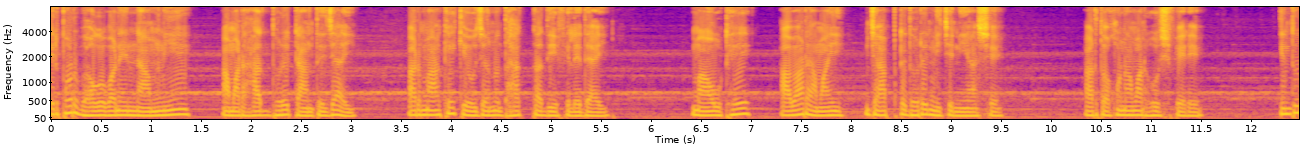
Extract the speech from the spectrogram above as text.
এরপর ভগবানের নাম নিয়ে আমার হাত ধরে টানতে যাই আর মাকে কেউ যেন ধাক্কা দিয়ে ফেলে দেয়। মা উঠে আবার আমায় জাপটে ধরে নিচে নিয়ে আসে আর তখন আমার হুঁশ ফেরে। কিন্তু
